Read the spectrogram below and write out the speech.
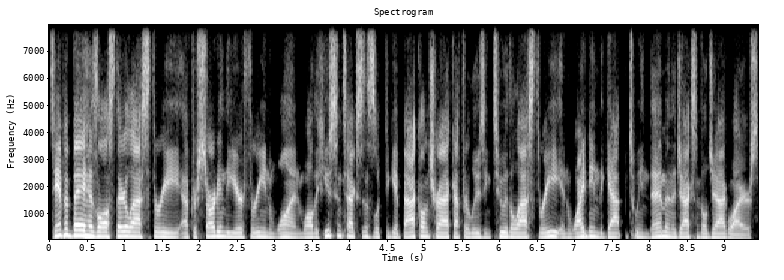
Tampa Bay has lost their last three after starting the year three and one, while the Houston Texans look to get back on track after losing two of the last three and widening the gap between them and the Jacksonville Jaguars.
